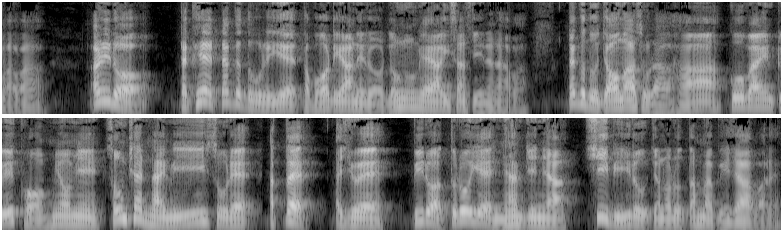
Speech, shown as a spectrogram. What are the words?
မှာပါအဲ့ဒီတော့တကယ်တက္ကသိုလ်တွေရဲ့သဘောတရားနဲ့တော့လုံလုံလည်လည်ကြီးစန့်ကျင်နေတာပါတက္ကသိုလ်ကျောင်းသားဆိုတာဟာကိုယ်ပိုင်တွေးခေါ်မျှော်မြင်ဆုံးဖြတ်နိုင်ပြီဆိုတဲ့အသက်အရွယ်ပြီးတော့သူတို့ရဲ့ဉာဏ်ပညာရှိပြီလို့ကျွန်တော်တို့သတ်မှတ်ပေးကြရပါတယ်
